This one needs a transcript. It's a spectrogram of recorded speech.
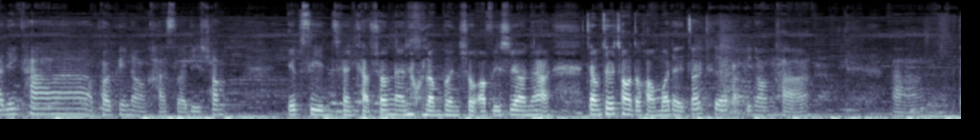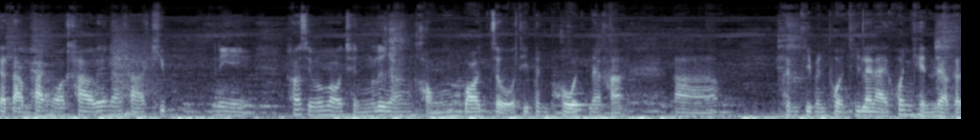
ัสดีค่ะพ่อพี่น้องค่ะ สวัสดีช่อง FC แฟนคลับช่องนั้นลำเพลินโชว์ออฟฟิเชียลนะคะจำชื่อช่องตัวของว่าเดจ้าเทือค่ะพี่น้องค่ะอ่ากระตามผ่านหัวข่าวเลยนะคะ คลิปนี้เขาสิมาบอกถึงเรื่องของบอโจที่เพิ่นโพสนะคะอ่าเพิ่นที่เป็นโพสที่หลาย ๆ คนเห็นแล้วก็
